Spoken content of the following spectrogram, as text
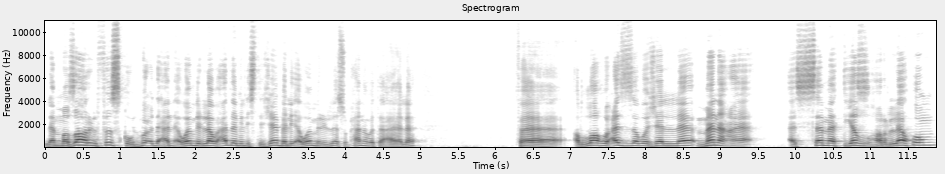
لما ظهر الفسق والبعد عن أوامر الله وعدم الاستجابة لأوامر الله سبحانه وتعالى فالله عز وجل منع السمك يظهر لهم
